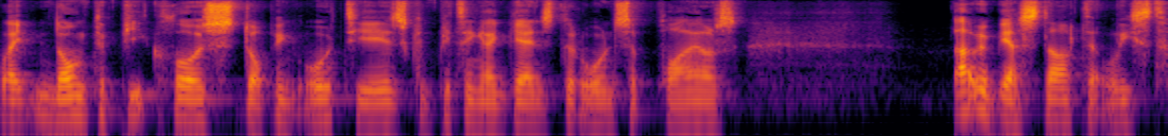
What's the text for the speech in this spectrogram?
like non compete clause stopping OTAs competing against their own suppliers. That would be a start at least.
